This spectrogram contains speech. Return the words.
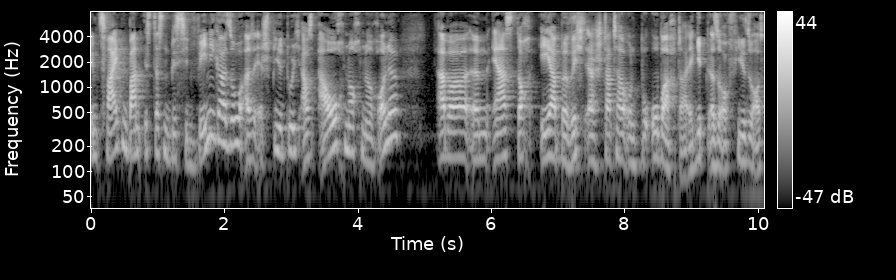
Im zweiten Band ist das ein bisschen weniger so, also er spielt durchaus auch noch eine Rolle, aber ähm, er ist doch eher Berichterstatter und Beobachter. Er gibt also auch viel so aus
